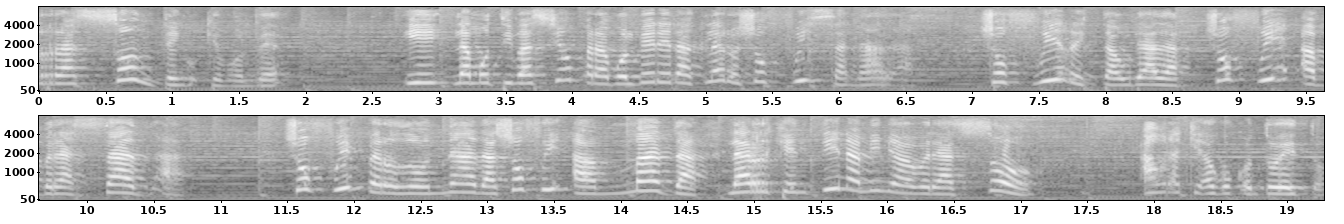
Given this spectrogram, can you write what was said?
razón tengo que volver. Y la motivación para volver era, claro, yo fui sanada, yo fui restaurada, yo fui abrazada, yo fui perdonada, yo fui amada. La Argentina a mí me abrazó. Ahora, ¿qué hago con todo esto?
